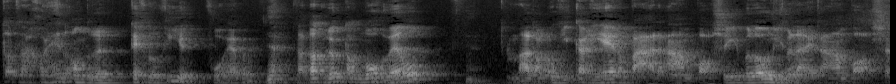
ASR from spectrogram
dat we daar gewoon hele andere technologieën voor hebben. Nou, dat lukt dan nog wel. Maar dan ook je carrièrepaden aanpassen, je beloningsbeleid aanpassen.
